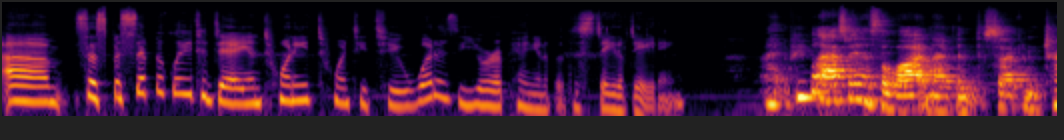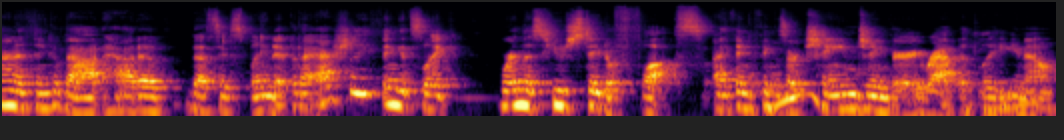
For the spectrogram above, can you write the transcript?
um, so specifically today in 2022, what is your opinion of the state of dating? People ask me this a lot, and I've been so I've been trying to think about how to best explain it. But I actually think it's like we're in this huge state of flux. I think things are mm. changing very rapidly, you know.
